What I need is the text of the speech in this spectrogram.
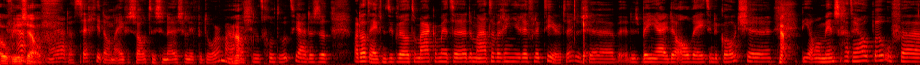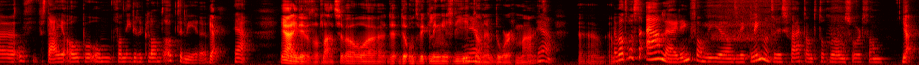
over ja, jezelf. Nou ja, dat zeg je dan even zo tussen neus en lippen door. Maar ja. als je het goed doet, ja, dus dat, maar dat heeft natuurlijk wel te maken met uh, de mate waarin je reflecteert. Hè? Dus, uh, dus ben jij de alwetende coach uh, ja. die allemaal mensen gaat helpen? Of, of sta je open om van iedere klant ook te leren? Ja. Ja, ja en ik denk dat dat laatste wel de, de ontwikkeling is die ik dan heb doorgemaakt. Ja. en wat was de aanleiding van die ontwikkeling? Want er is vaak dan toch wel een soort van... Ja,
